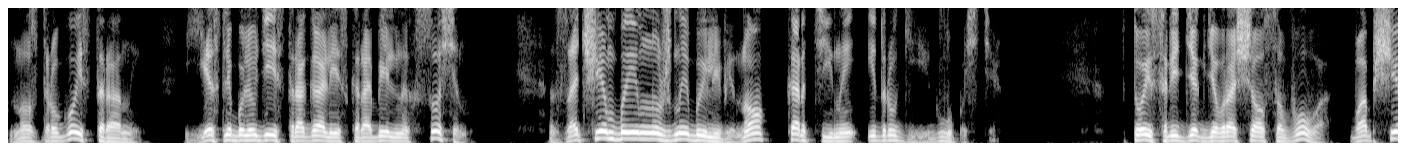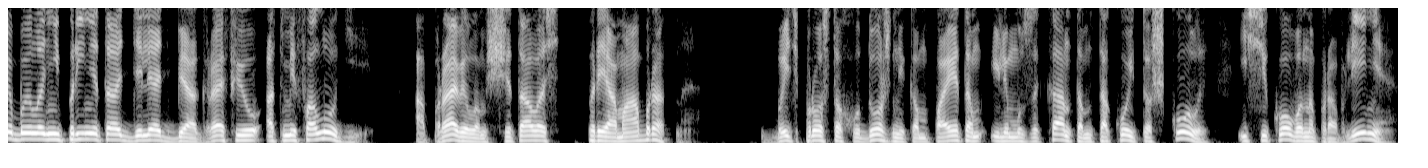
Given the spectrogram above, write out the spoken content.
Но с другой стороны, если бы людей строгали из корабельных сосен, Зачем бы им нужны были вино, картины и другие глупости? В той среде, где вращался Вова, вообще было не принято отделять биографию от мифологии, а правилом считалось прямо обратное. Быть просто художником, поэтом или музыкантом такой-то школы и сякого направления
